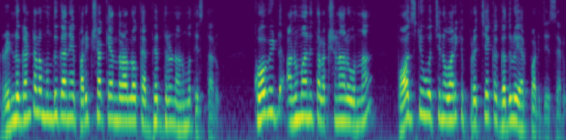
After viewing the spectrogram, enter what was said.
రెండు గంటల ముందుగానే పరీక్షా కేంద్రాల్లోకి అభ్యర్థులను అనుమతిస్తారు. కోవిడ్ అనుమానిత లక్షణాలు ఉన్నా పాజిటివ్ వచ్చిన వారికి ప్రత్యేక గదులు ఏర్పాటు చేశారు.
